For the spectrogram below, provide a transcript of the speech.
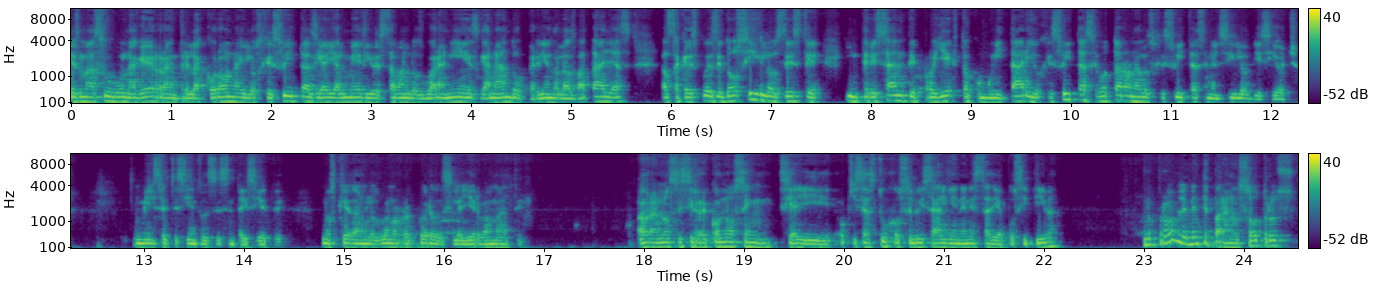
Es más, hubo una guerra entre la corona y los jesuitas y ahí al medio estaban los guaraníes ganando o perdiendo las batallas, hasta que después de dos siglos de este interesante proyecto comunitario jesuita, se votaron a los jesuitas en el siglo XVIII, 1767. Nos quedan los buenos recuerdos de la hierba mate. Ahora no sé si reconocen, si hay, o quizás tú, José Luis, alguien en esta diapositiva. Bueno, probablemente para nosotros,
